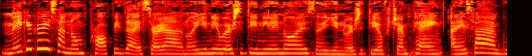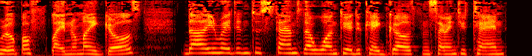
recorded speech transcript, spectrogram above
Maker a Girl is a non-profit that I started at another university in Illinois and the University of Champaign, and it's a group of like normally girls that are invited into STEMs that want to educate girls from 7 to 10.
